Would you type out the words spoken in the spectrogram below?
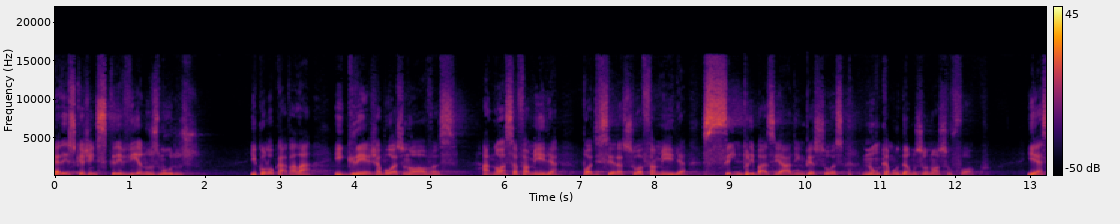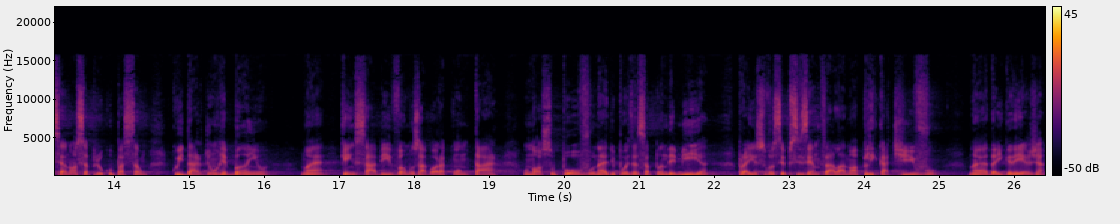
Era isso que a gente escrevia nos muros e colocava lá: Igreja Boas Novas. A nossa família pode ser a sua família, sempre baseado em pessoas. Nunca mudamos o nosso foco. E essa é a nossa preocupação: cuidar de um rebanho, não é? Quem sabe vamos agora contar o nosso povo, né? Depois dessa pandemia. Para isso você precisa entrar lá no aplicativo, não é? Da igreja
